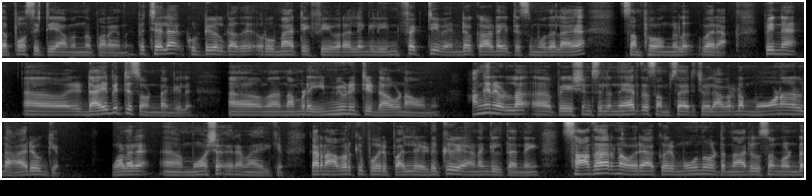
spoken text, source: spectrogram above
ഡെപ്പോസിറ്റ് ചെയ്യാമെന്ന് പറയുന്നു. ഇപ്പോൾ ചില കുട്ടികൾക്ക് അത് റുമാറ്റിക് ഫീവർ അല്ലെങ്കിൽ ഇൻഫെക്റ്റീവ് എൻഡോകാർഡൈറ്റിസ് മുതലായ സംഭവങ്ങൾ വരാം. പിന്നെ ഡയബറ്റിസ് ഉണ്ടെങ്കിൽ നമ്മുടെ ഇമ്മ്യൂണിറ്റി ഡൗൺ ആവുന്നു. അങ്ങനെയുള്ള പേഷ്യൻസിൽ നേരത്തെ സംസാരിച്ച പോലെ അവരുടെ മോണകളുടെ ആരോഗ്യം വളരെ മോശകരമായിരിക്കും. കാരണം അവർക്കിപ്പോൾ ഒരു പല്ല് എടുക്കുകയാണെങ്കിൽ തന്നെ സാധാരണ ഒരാൾക്ക് ഒരു മൂന്ന് തൊട്ട് നാല് ദിവസം കൊണ്ട്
